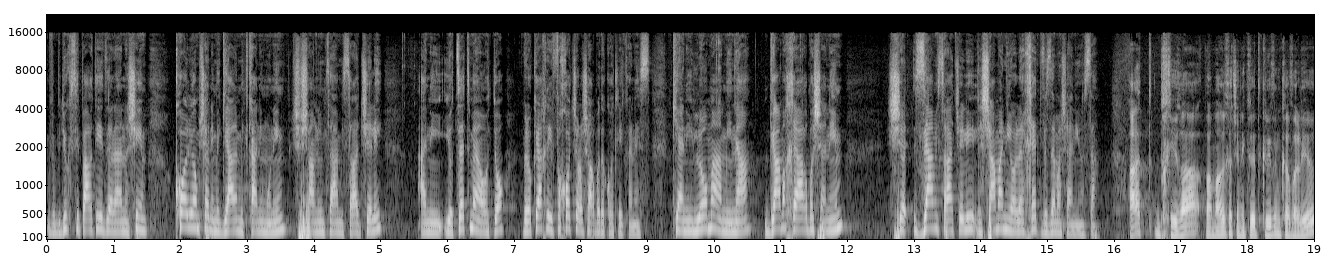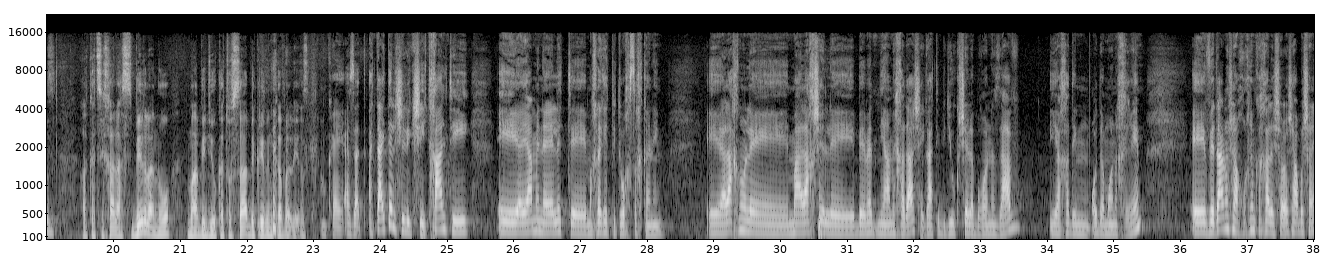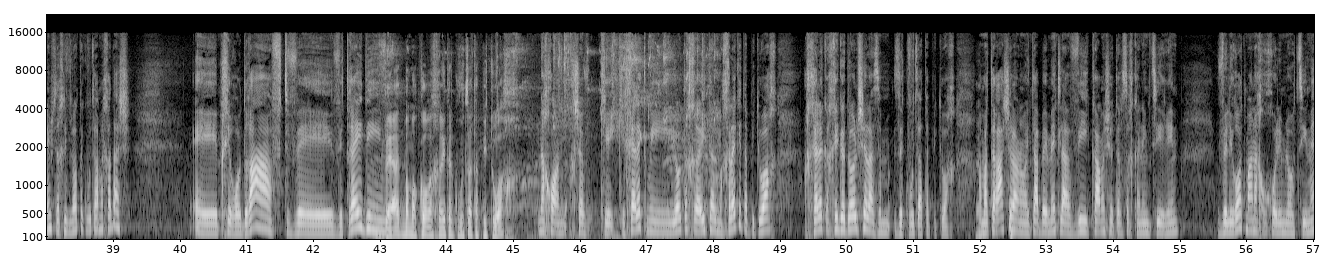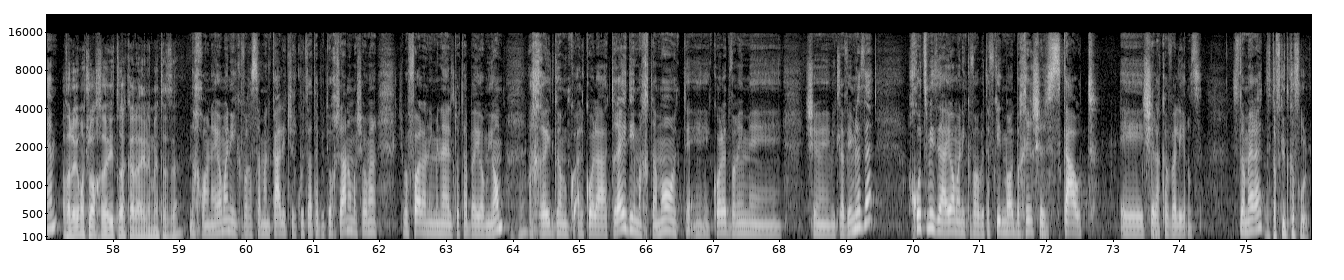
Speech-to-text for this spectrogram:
ובדיוק סיפרתי את זה לאנשים, כל יום שאני מגיעה למתקן אימונים, ששם נמצא המשרד שלי, אני יוצאת מהאוטו, ולוקח לי לפחות 3-4 דקות להיכנס. כי אני לא מאמינה, גם אחרי ארבע שנים, שזה המשרד שלי, לשם אני הולכת וזה מה שאני עושה. את בכירה במערכת שנקראת קליבן קוולירס, רק את צריכה להסביר לנו מה בדיוק את עושה בקליבן קוולירס. אוקיי, אז הטייטל שלי כשהתחלתי אה, היה מנהלת אה, מחלקת פיתוח שחקנים. אה, הלכנו למהלך של באמת בנייה מחדש, הגעתי בדיוק כשלברון עזב, יחד עם עוד המון אחרים, ודענו שאנחנו הולכים ככה לשלוש-ארבע שנים שצריך לבנות את הקבוצה מחדש. בחירות דראפט ו- וטריידים. ואת במקור אחראית על קבוצת הפיתוח? נכון. עכשיו, כ- כחלק מלהיות אחראית על מחלקת הפיתוח, החלק הכי גדול שלה זה, זה קבוצת הפיתוח. Okay. כן. המטרה שלנו הייתה באמת להביא כמה שיותר שחקנים צעירים, ולראות מה אנחנו יכולים להוציא מהם. אבל היום את לא אחראית רק על האלמנט הזה? נכון, היום אני כבר סמנכ"לית של קבוצת הפיתוח שלנו, מה שאומר שבפועל אני מנהלת אותה ביום-יום, mm-hmm. אחראית גם על כל הטריידים, החתמות, אה, כל הדברים אה, שמתלווים לזה. חוץ מזה, היום אני כבר בתפקיד מאוד בכיר של סקאוט אה, של הקוולירס. זאת אומרת... זה תפקיד כפול.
